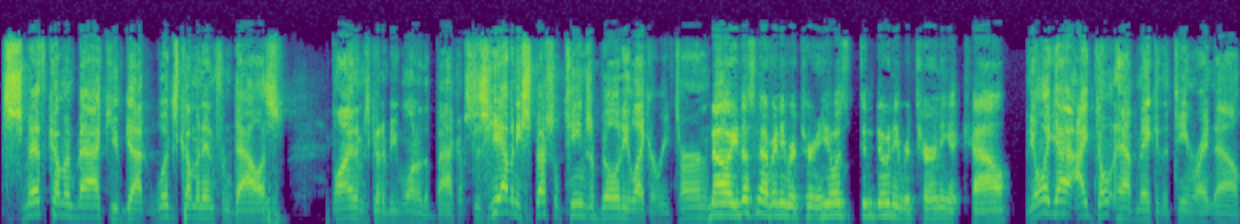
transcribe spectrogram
Smith coming back. You've got Woods coming in from Dallas. Bynum's going to be one of the backups. Does he have any special teams ability like a return? No, he doesn't have any return. He was didn't do any returning at Cal. The only guy I don't have making the team right now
